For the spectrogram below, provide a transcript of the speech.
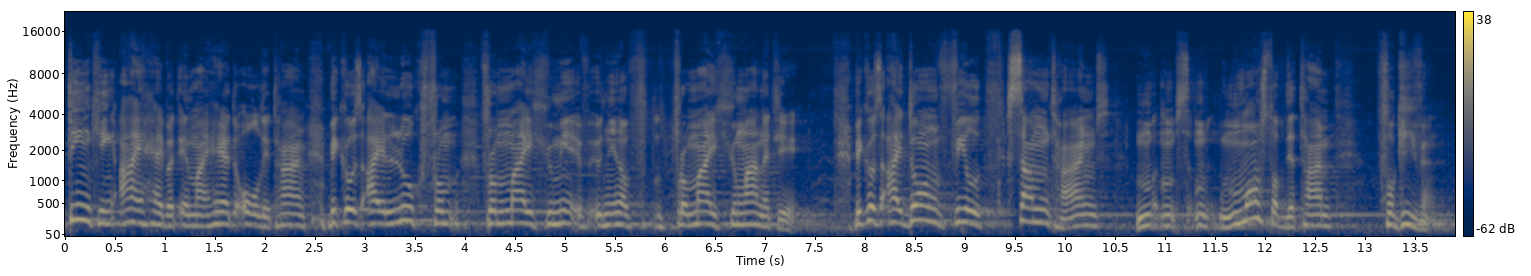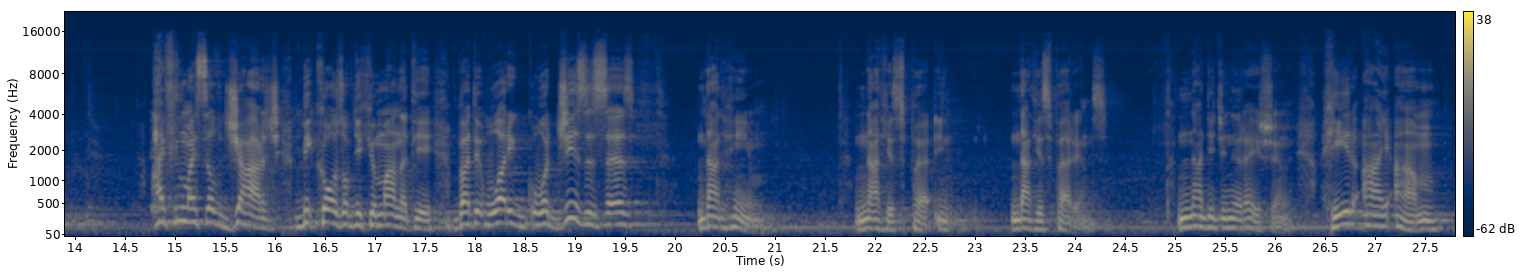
thinking I have it in my head all the time because I look from, from, my, humi- you know, from my humanity. Because I don't feel sometimes, most of the time, forgiven. I feel myself judged because of the humanity. But what, what Jesus says, not him, not his, not his parents, not the generation. Here I am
